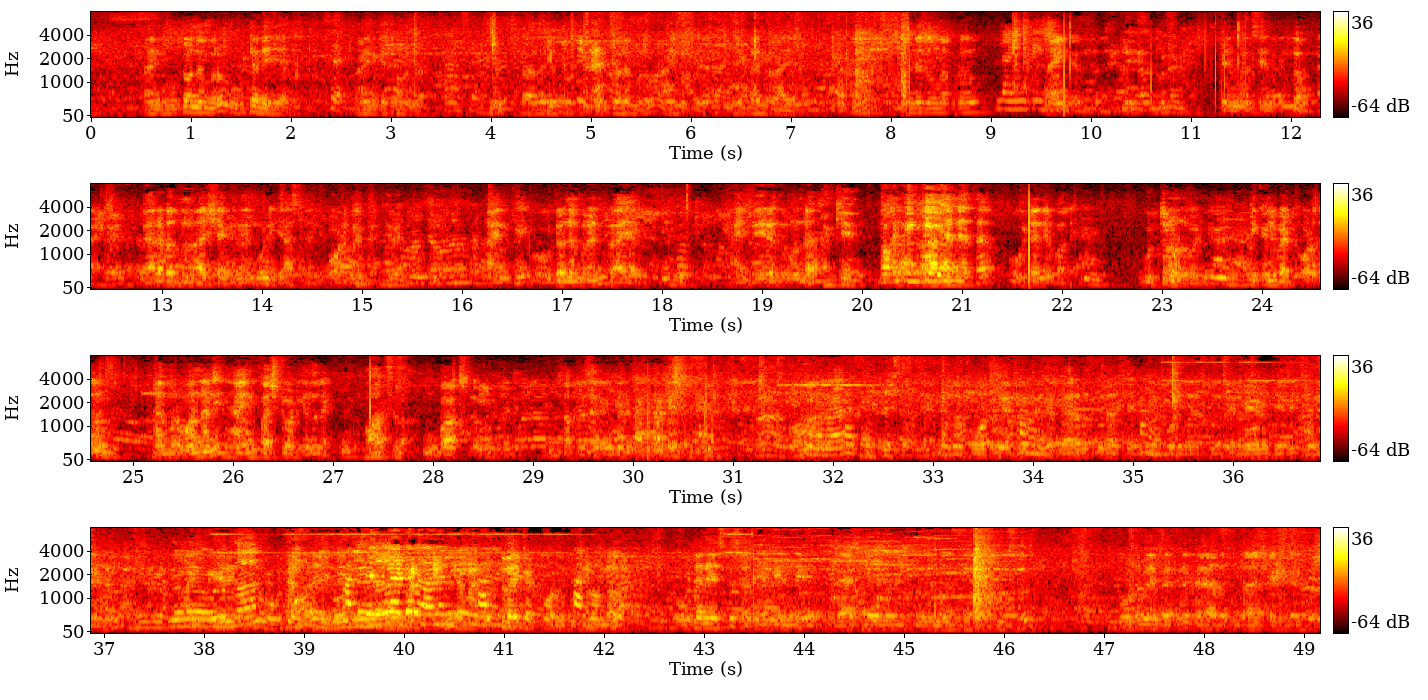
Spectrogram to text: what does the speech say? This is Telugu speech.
ఆయనకు ఒకటో నెంబరు ఒకటనే వేయాలి ఆయనకి ఎదురుకుండా ప్రాధాన్యత ఒకటో నెంబరు ఆయనకి ఒకటని రాయాలి. ఎన్ని ఉన్నప్పుడు? ఎమ్మెల్సీ ఎన్నికల్లో వేరబత్తుల రాజశేఖర్ గారు పోటీ చేస్తున్నారు. కూడమే ఆయనకి ఒకటో నెంబర్ అని రాయాలి. ఆయన పేరు ఎదురకుండా ప్రాధాన్యత ఒకటని ఇవ్వాలి. గుర్తులు ఉండవండి టిక్లు పెట్టకూడదు. నెంబర్ వన్ అని ఆయన ఫస్ట్ ఓటు కింద లెక్క. బాక్స్లో పెట్టండి. తప్పనిసరిగా. మన ఫోటో వేయకపోతే పేరబత్తి రాజశేఖర్ గారు పోటీ చేస్తున్నారు. ఇరవై ఏడో తేదీ చేయలేదు ఆయన పేరు ఎదురుకుండా ఒకటే రాయాలి. గుర్తులు అవి పెట్టకూడదు గుర్తులు ఉండవు ఒకటని వేస్తే సరిపోయింది ఓటమి రాజశేఖర్ గారు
